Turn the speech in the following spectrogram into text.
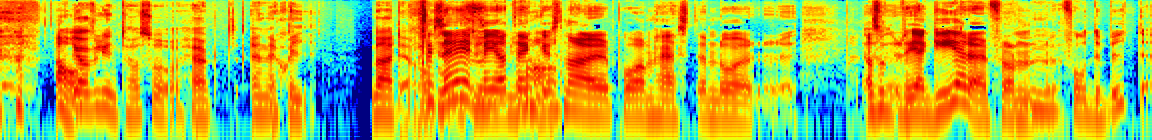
Ja. Jag vill ju inte ha så högt energivärde. Nej, men jag tänker snarare på om hästen då eh, Alltså- reagerar från Mm. foderbytet.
